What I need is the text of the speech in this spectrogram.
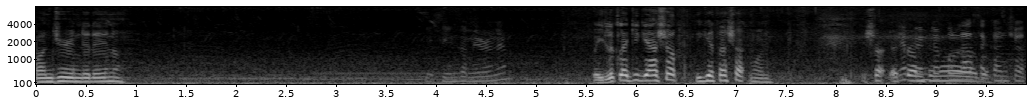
One during the day, you know. You seen some around them? But you look like you got a shot. You get a shot, man. He shot the Yeah, cramp him him to a pull while that ago. second shot.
